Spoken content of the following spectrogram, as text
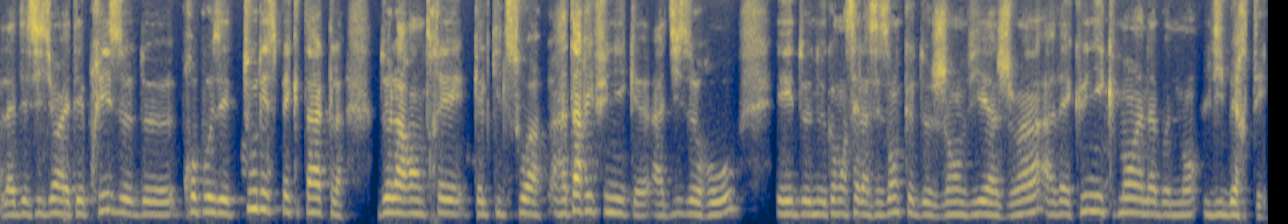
La décision a été prise de proposer tous les spectacles de la rentrée, quels qu'ils soient, à un tarif unique à 10 euros et de ne commencer la saison que de janvier à juin avec uniquement un abonnement liberté.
